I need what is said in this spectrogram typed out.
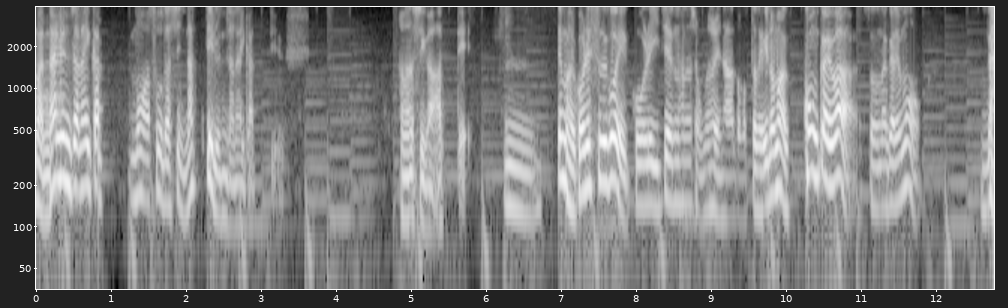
まあ、なるんじゃないかもそうだし、なってるんじゃないかっていう話があって。うん。でもこれすごい、これ一連の話面白いなと思ったんだけど、まあ今回はその中でも、名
